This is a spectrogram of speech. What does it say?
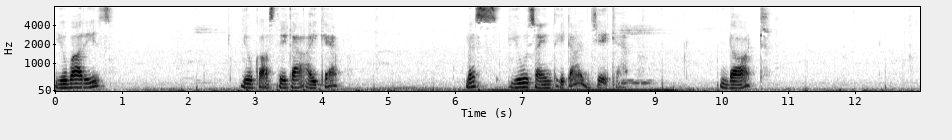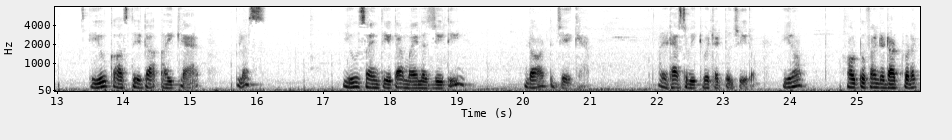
u bar is u cos theta i cap plus u sin theta j cap dot u cos theta i cap plus u sin theta minus gt dot j cap. And it has to be equated to 0 you know how to find a dot product?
